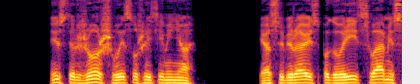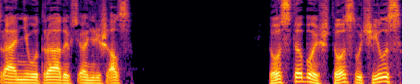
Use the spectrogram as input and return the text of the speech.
— Мистер Джордж, выслушайте меня. Я собираюсь поговорить с вами с раннего утра, да все не решался. — Что с тобой? Что случилось?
